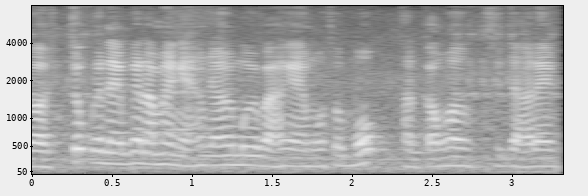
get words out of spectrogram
Rồi, chúc anh em cái năm 2020 và 2021 thành công hơn. Xin chào anh em.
